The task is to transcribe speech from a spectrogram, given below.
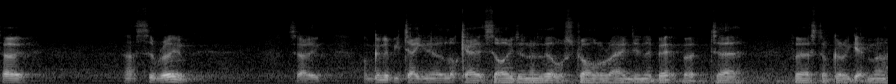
So that's the room. So I'm going to be taking a look outside and a little stroll around in a bit, but. Uh, first I've got to get my,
